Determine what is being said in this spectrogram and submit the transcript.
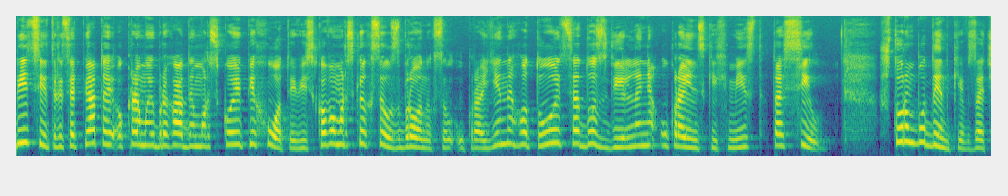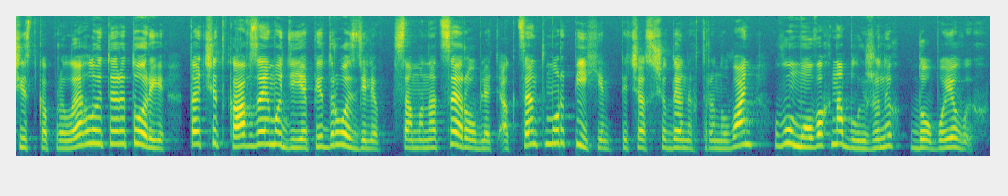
Бійці 35-ї окремої бригади морської піхоти військово-морських сил Збройних сил України готуються до звільнення українських міст та сіл. Штурм будинків, зачистка прилеглої території та чітка взаємодія підрозділів. Саме на це роблять акцент морпіхи під час щоденних тренувань в умовах наближених до бойових.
